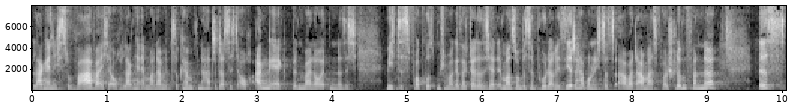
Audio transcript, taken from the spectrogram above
lange nicht so war, weil ich ja auch lange immer damit zu kämpfen hatte, dass ich auch angeeckt bin bei Leuten, dass ich, wie ich das vor kurzem schon mal gesagt habe, dass ich halt immer so ein bisschen polarisiert habe und ich das aber damals voll schlimm fand, ist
